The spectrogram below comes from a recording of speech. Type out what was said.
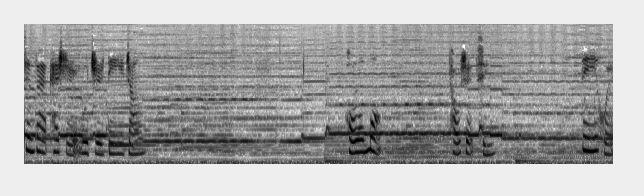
现在开始录制第一章《红楼梦》。曹雪芹。第一回，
